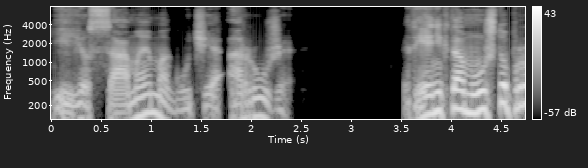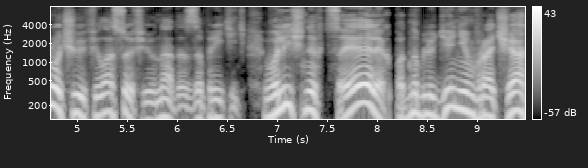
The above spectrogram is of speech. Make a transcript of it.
ее самое могучее оружие? Это я не к тому, что прочую философию надо запретить. В личных целях, под наблюдением врача,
